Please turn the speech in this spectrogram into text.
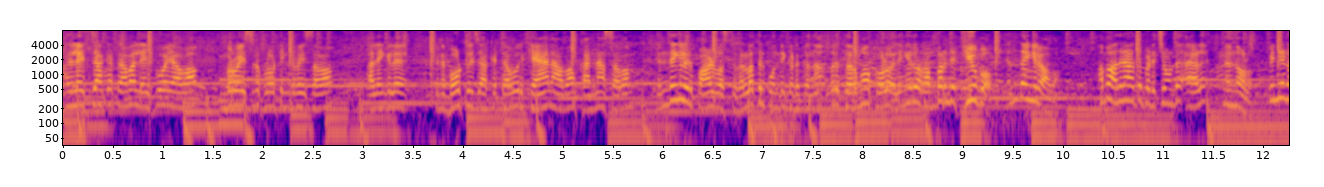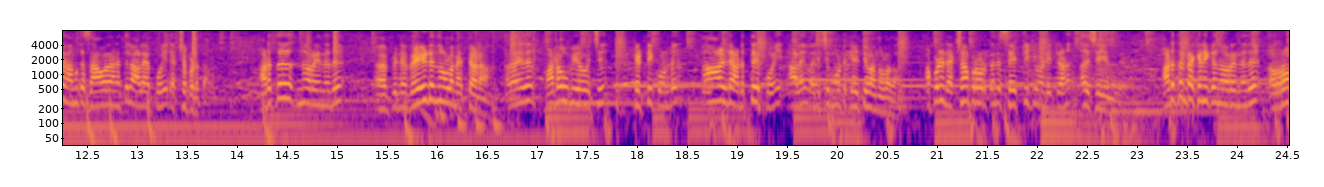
അത് ലൈഫ് ജാക്കറ്റ് ആവാം ലൈഫ് ബോയ് ആവാം ഇംപ്രവൈസ്ഡ് ഫ്ലോട്ടിംഗ് ഡിവൈസ് ആവാം അല്ലെങ്കിൽ പിന്നെ ബോട്ടിൽ ജാക്കറ്റ് ആവാം ഒരു ക്യാൻ ആവാം കന്നാസ് ആവാം എന്തെങ്കിലും ഒരു പാഴ് വസ്തു വെള്ളത്തിൽ പൊന്തി കിടക്കുന്ന ഒരു തെർമോക്കോളോ അല്ലെങ്കിൽ ഒരു റബ്ബറിന്റെ ട്യൂബോ എന്തെങ്കിലും ആവാം. അപ്പോൾ അതിനകത്ത് പിടിച്ചുകൊണ്ട് അയാൾ നിന്നോളും. പിന്നീട് നമുക്ക് സാവധാനത്തിൽ ആളെ പോയി രക്ഷപ്പെടുത്താം. അടുത്തത് എന്ന് പറയുന്നത് പിന്നെ വെയ്ഡ് എന്നുള്ള മെത്തേഡാണ് അതായത് വട ഉപയോഗിച്ച് കെട്ടിക്കൊണ്ട് ആളുടെ അടുത്തേ പോയി ആളെ വലിച്ചിങ്ങോട്ട് കയറ്റുക എന്നുള്ളതാണ് അപ്പോഴും രക്ഷാപ്രവർത്തന സേഫ്റ്റിക്ക് വേണ്ടിയിട്ടാണ് അത് ചെയ്യുന്നത്. അടുത്ത ടെക്നിക്ക് എന്ന് പറയുന്നത് റോ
